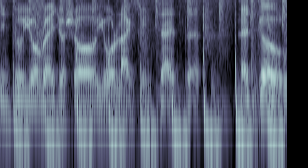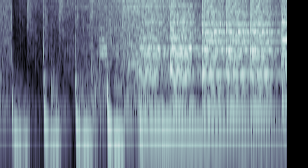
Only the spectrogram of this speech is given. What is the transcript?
into your radio show, your live stream set. Let's go! Thank you.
